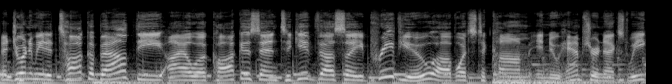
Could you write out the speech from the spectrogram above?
And joining me to talk about the Iowa caucus and to give us a preview of what's to come in New Hampshire next week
